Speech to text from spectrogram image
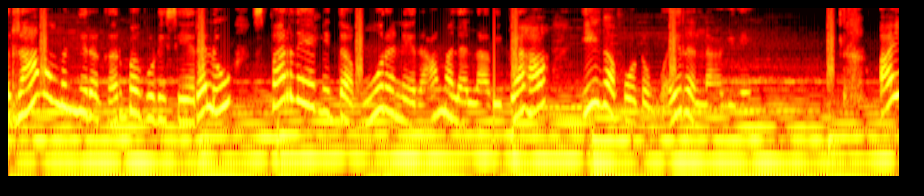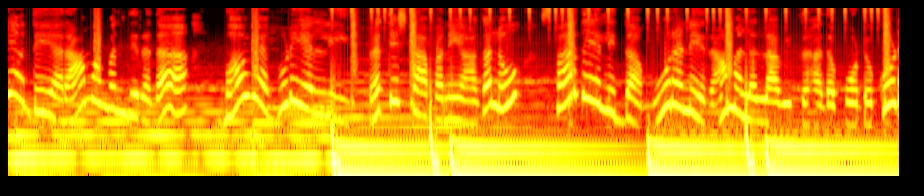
ರಾಮ ಮಂದಿರ ಗರ್ಭಗುಡಿ ಸೇರಲು ಸ್ಪರ್ಧೆಯಲ್ಲಿದ್ದ ಮೂರನೇ ರಾಮಲಲ್ಲಾ ವಿಗ್ರಹ ಈಗ ಫೋಟೋ ವೈರಲ್ ಆಗಿದೆ. ಅಯೋಧ್ಯೆಯ ರಾಮ ಮಂದಿರದ ಭವ್ಯ ಗುಡಿಯಲ್ಲಿ ಪ್ರತಿಷ್ಠಾಪನೆಯಾಗಲು ಸ್ಪರ್ಧೆಯಲ್ಲಿದ್ದ ಮೂರನೇ ರಾಮಲಲ್ಲಾ ವಿಗ್ರಹದ ಫೋಟೋ ಕೂಡ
